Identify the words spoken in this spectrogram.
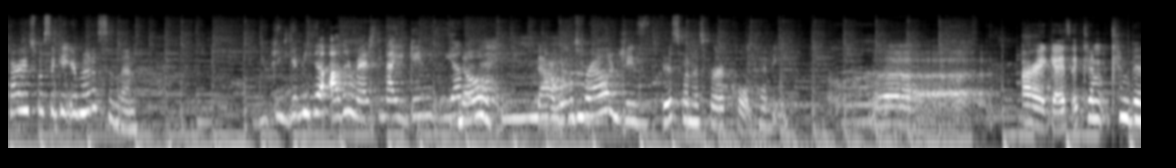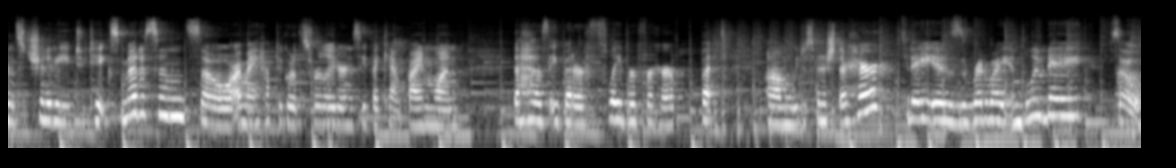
How are you supposed to get your medicine then? You can give me the other medicine that you gave me the other No, day. No, that one was for allergies. This one is for a cold, honey. Uh. All right, guys, I couldn't convince Trinity to take some medicine, so I might have to go to the store later and see if I can't find one that has a better flavor for her. But um, we just finished their hair. Today is red, white, and blue day, so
